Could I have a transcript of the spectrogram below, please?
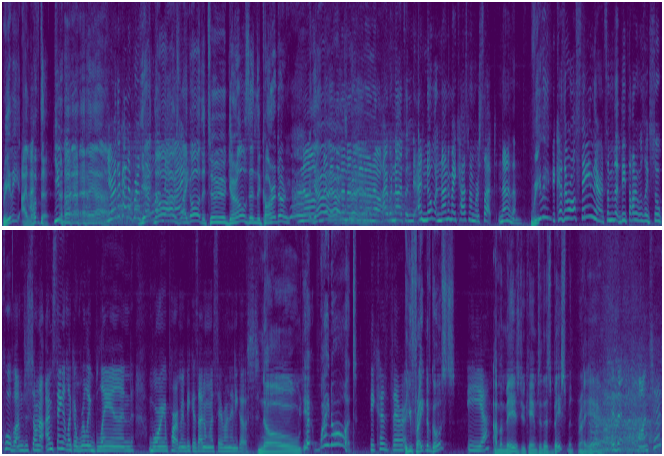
Really? I loved it. You yeah. You're the kind of person. Yeah, no, that, I was right? like, oh, the two girls in the corridor. Yeah, No, yeah, no, yeah, no, no, no, no, no, no, no, no. I would not. And, no, none of my cast members slept. None of them. Really? Because they were all staying there, and some of them they thought it was like so cool, but I'm just so not. I'm staying at like a really bland, boring apartment because I don't want to stay around any ghosts. No. Yeah. Why not? Because they're. Are you frightened of ghosts? Yeah. I'm amazed you came to this basement right here, Is it haunted?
